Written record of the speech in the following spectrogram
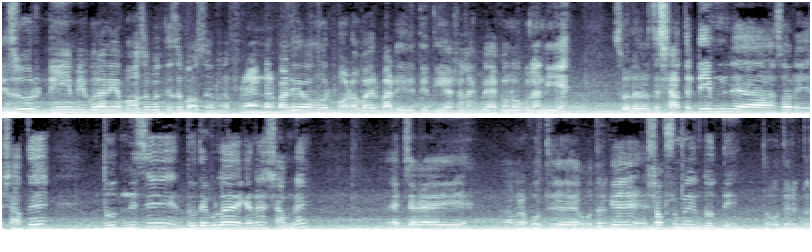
খেজুর, ডিম, এগুলা নিয়ে বসে বলতেছে বসের ফ্রেন্ডের বাড়ি এবং ওর বড় ভাইয়ের বাড়ি দিয়ে আসা লাগবে। এখন ওগুলা নিয়ে চলে যাচ্ছে। সাথে ডিম সরি সাথে দুধ নিছি। দুধ এগুলা এখানে সামনে এক জায়গায় আমরা ওদেরকে সবসময় দুধ দিই। তো অতিরিক্ত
